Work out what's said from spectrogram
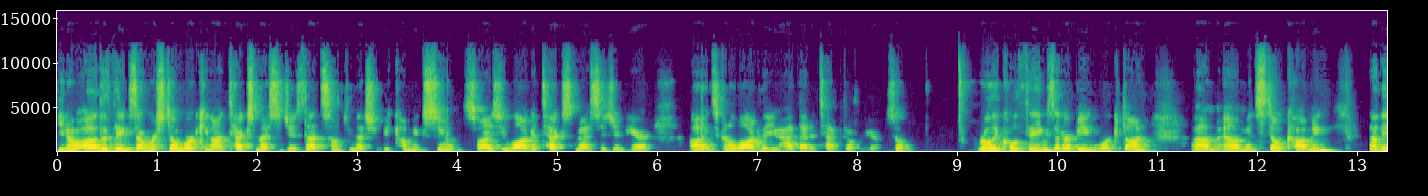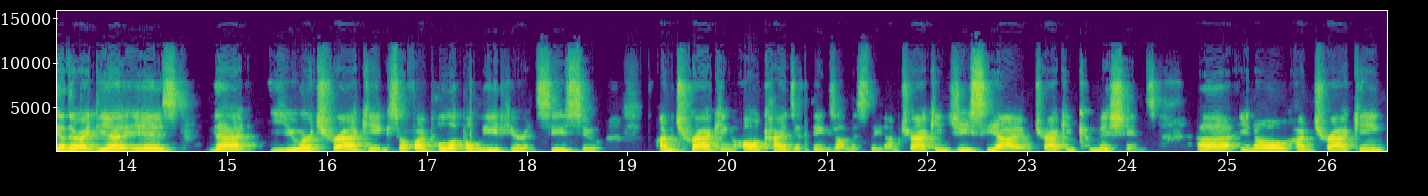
you know other things that we're still working on text messages that's something that should be coming soon so as you log a text message in here uh, it's going to log that you had that attempt over here so really cool things that are being worked on um, um, and still coming now the other idea is that you are tracking so if i pull up a lead here in sisu i'm tracking all kinds of things on this lead i'm tracking gci i'm tracking commissions uh, you know i'm tracking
